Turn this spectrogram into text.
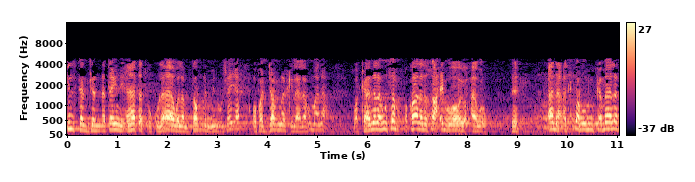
كلتا الجنتين آتت أكلها ولم تظلم منه شيئا وفجرنا خلالهما نهر وكان له ثمر فقال لصاحبه وهو يحاوره أنا أكثر منك مالا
